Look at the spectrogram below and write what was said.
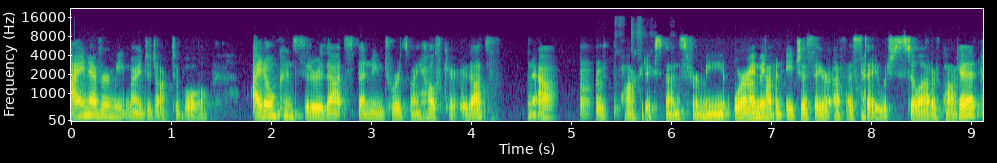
I never meet my deductible. I don't consider that spending towards my healthcare. That's an out of pocket expense for me, or I may have an HSA or FSA, which is still out of pocket.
